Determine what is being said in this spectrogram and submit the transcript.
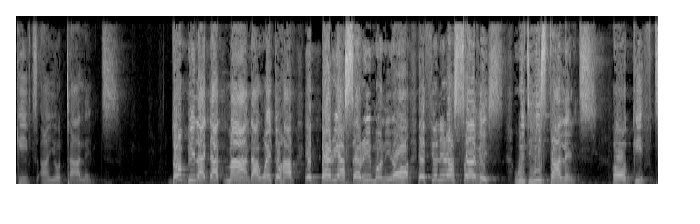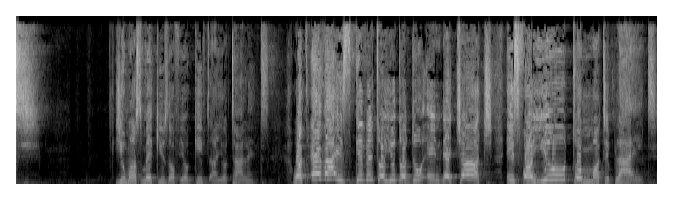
gifts and your talents. Don't be like that man that went to have a burial ceremony or a funeral service with his talents or gifts. You must make use of your gift and your talents. Whatever is given to you to do in the church is for you to multiply it.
